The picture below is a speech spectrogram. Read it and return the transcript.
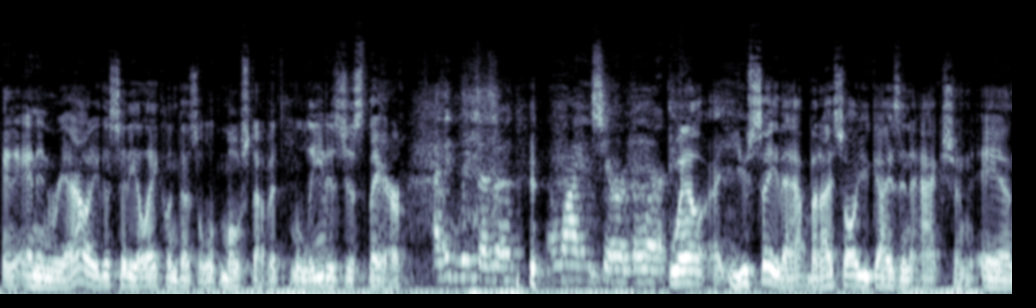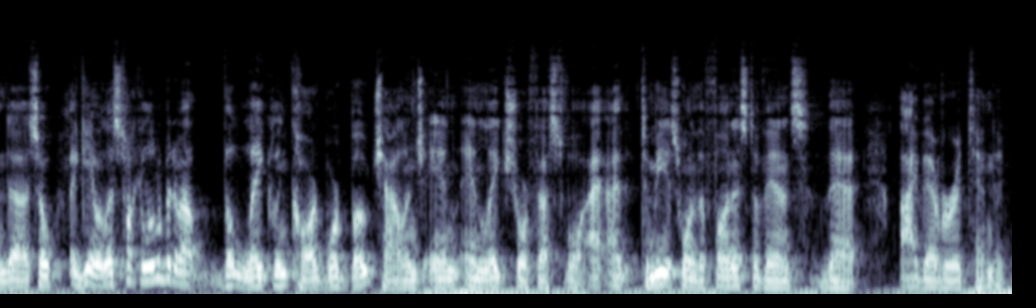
And, and in reality, the city of Lakeland does most of it. The LEAD yeah. is just there. I think LEAD does a, a, lion's share of the work. Well, uh, you say that, but I saw you guys in action. And uh, so, again, let's talk a little bit about the Lakeland Cardboard Boat Challenge and, and Lakeshore Festival. I, I, to me, it's one of the funnest events that I've ever attended.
